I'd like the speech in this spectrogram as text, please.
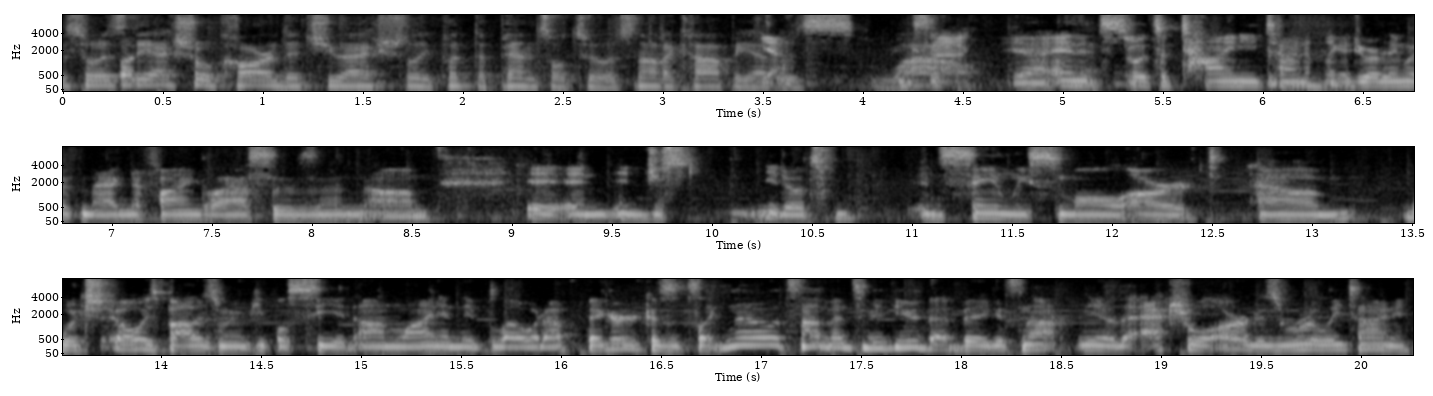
So it's the actual card that you actually put the pencil to. It's not a copy of yes it. Wow. exactly. yeah and it's so it's a tiny tiny like i do everything with magnifying glasses and um and, and just you know it's insanely small art um which always bothers me when people see it online and they blow it up bigger because it's like no it's not meant to be viewed that big it's not you know the actual art is really tiny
